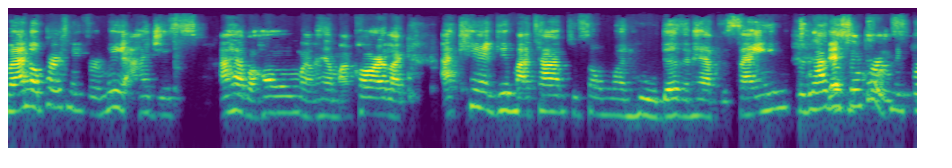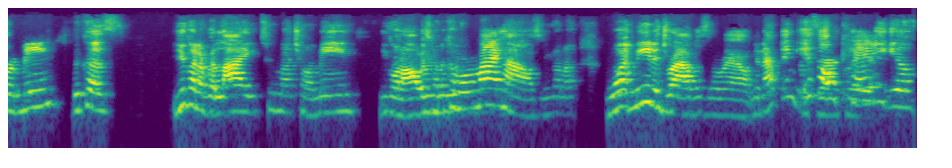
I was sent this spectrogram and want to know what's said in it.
But I know personally for me, I just I have a home, I have my car. Like I can't give my time to someone who doesn't have the same. Have the That's same things. for me because you're gonna rely too much on me. You're gonna always want to come over my house. You're gonna want me to drive us around, and I think it's okay if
